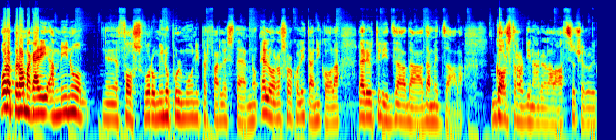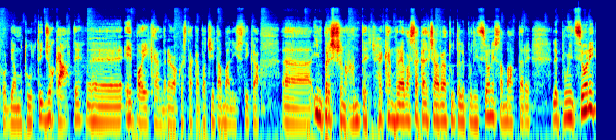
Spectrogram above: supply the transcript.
ora però magari ha meno eh, fosforo, meno polmoni per fare l'esterno. E allora sua qualità Nicola la riutilizza da, da mezzala. Gol straordinario alla Lazio, ce lo ricordiamo tutti, giocate eh, e poi Candreva questa capacità balistica eh, impressionante, cioè Candreva sa calciare a tutte le posizioni, sa battere le punizioni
